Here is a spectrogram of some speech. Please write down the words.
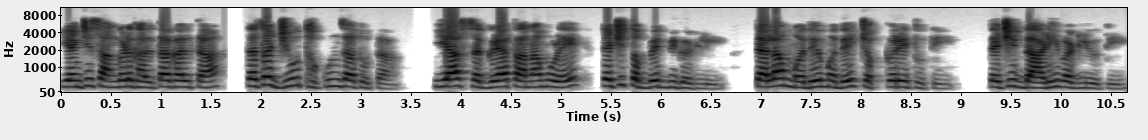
यांची सांगड घालता घालता त्याचा जीव थकून जात होता. या सगळ्या ताणामुळे त्याची तब्येत बिघडली. त्याला मध्ये मध्ये चक्कर येत होती. त्याची दाढी वाढली होती.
